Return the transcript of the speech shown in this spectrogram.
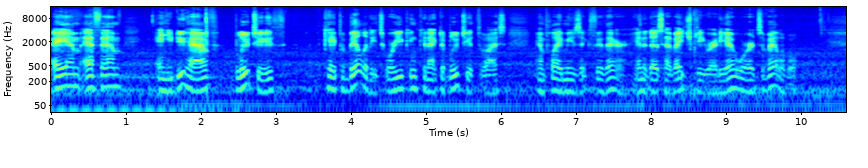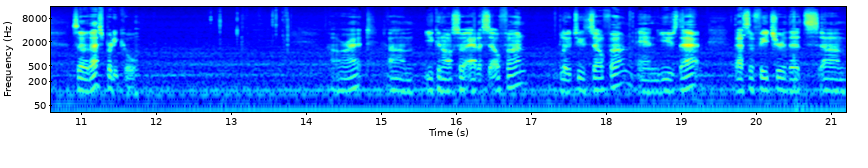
AM, FM, and you do have Bluetooth capability to where you can connect a Bluetooth device and play music through there. And it does have HD radio where it's available. So that's pretty cool. Alright, um, you can also add a cell phone, Bluetooth cell phone, and use that. That's a feature that's, um,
